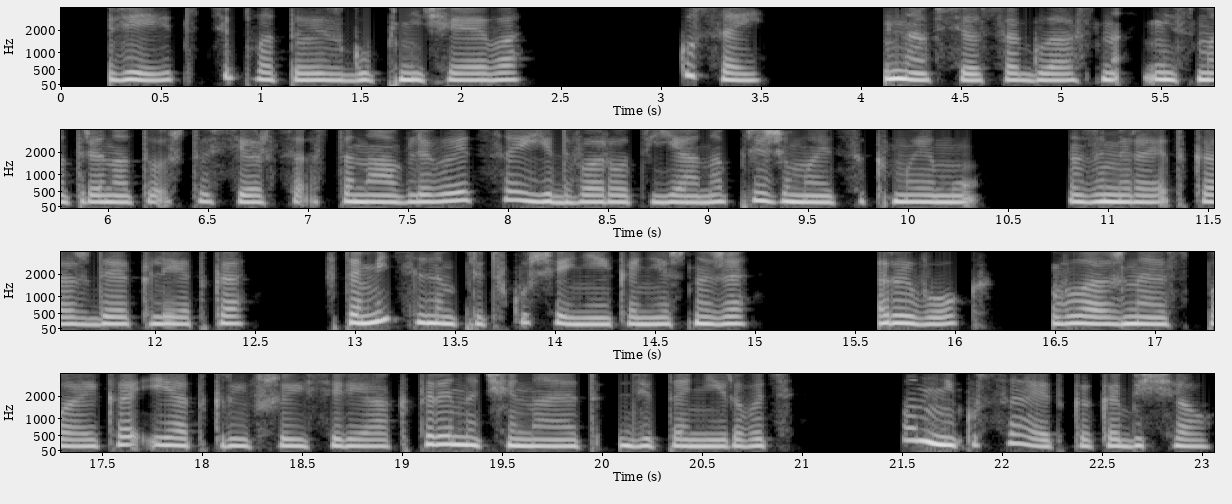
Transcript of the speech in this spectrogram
— веет теплотой из губ Нечаева. «Кусай». На все согласна, несмотря на то, что сердце останавливается, едва рот Яна прижимается к моему. Замирает каждая клетка. В томительном предвкушении, конечно же. Рывок, Влажная спайка и открывшиеся реакторы начинают детонировать. Он не кусает, как обещал.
